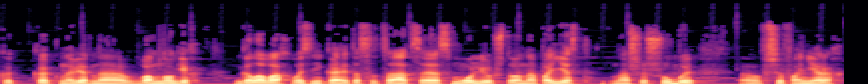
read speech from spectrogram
как, как, наверное, во многих головах возникает ассоциация с молью, что она поест наши шубы в шифонерах,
